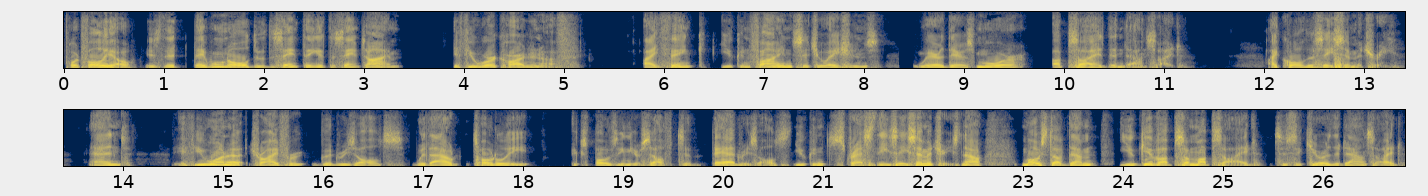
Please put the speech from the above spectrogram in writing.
portfolio is that they won't all do the same thing at the same time. If you work hard enough, I think you can find situations where there's more upside than downside. I call this asymmetry. And if you want to try for good results without totally exposing yourself to bad results, you can stress these asymmetries. Now, most of them, you give up some upside to secure the downside.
